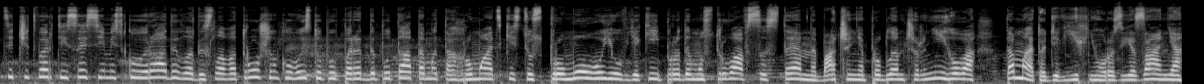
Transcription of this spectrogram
34-й сесії міської ради Владислава Трошенко виступив перед депутатами та громадськістю з промовою, в якій продемонстрував системне бачення проблем Чернігова та методів їхнього розв'язання.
